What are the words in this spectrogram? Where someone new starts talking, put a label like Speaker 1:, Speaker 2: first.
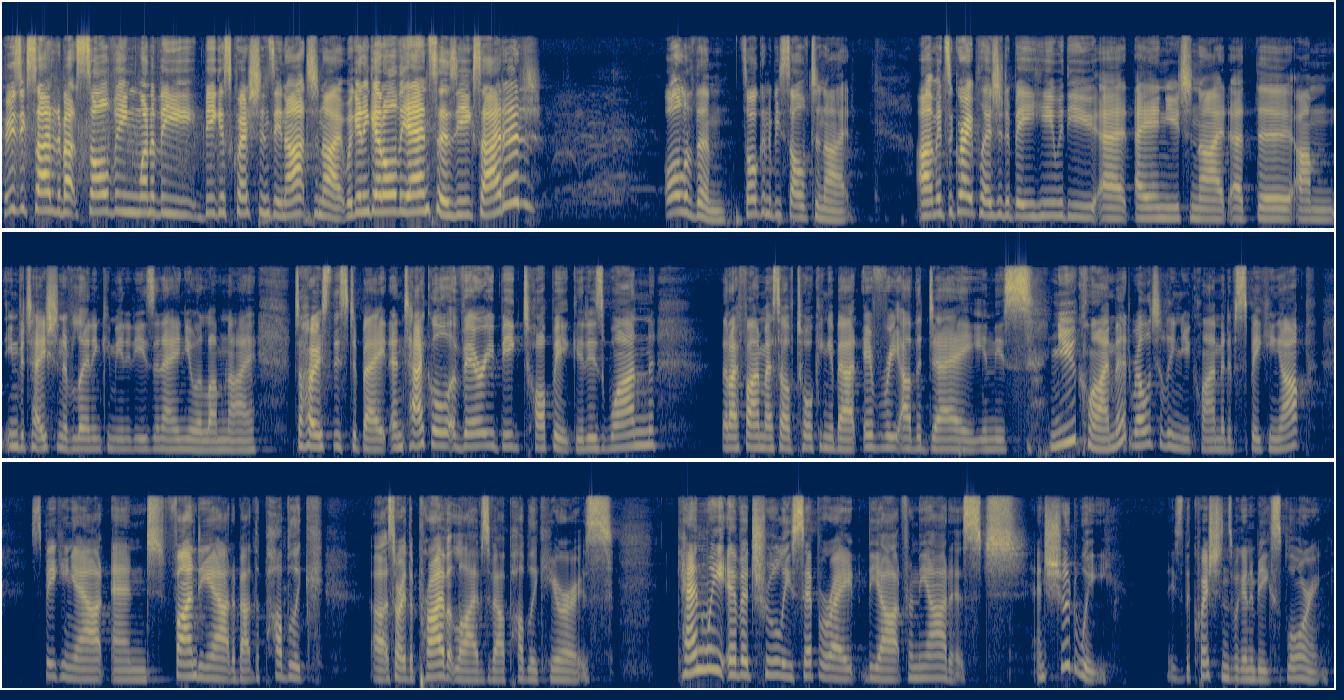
Speaker 1: Who's excited about solving one of the biggest questions in art tonight? We're going to get all the answers. Are you excited? All of them. It's all going to be solved tonight. Um, it's a great pleasure to be here with you at ANU tonight at the um, invitation of Learning Communities and ANU alumni to host this debate and tackle a very big topic. It is one that I find myself talking about every other day in this new climate, relatively new climate of speaking up, speaking out and finding out about the public, uh, sorry, the private lives of our public heroes. Can we ever truly separate the art from the artist? And should we? These are the questions we're going to be exploring.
